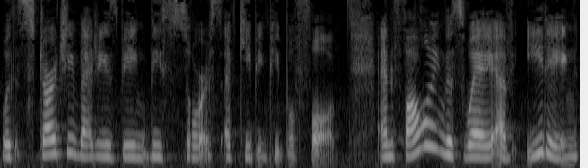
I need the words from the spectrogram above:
with starchy veggies being the source of keeping people full. And following this way of eating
